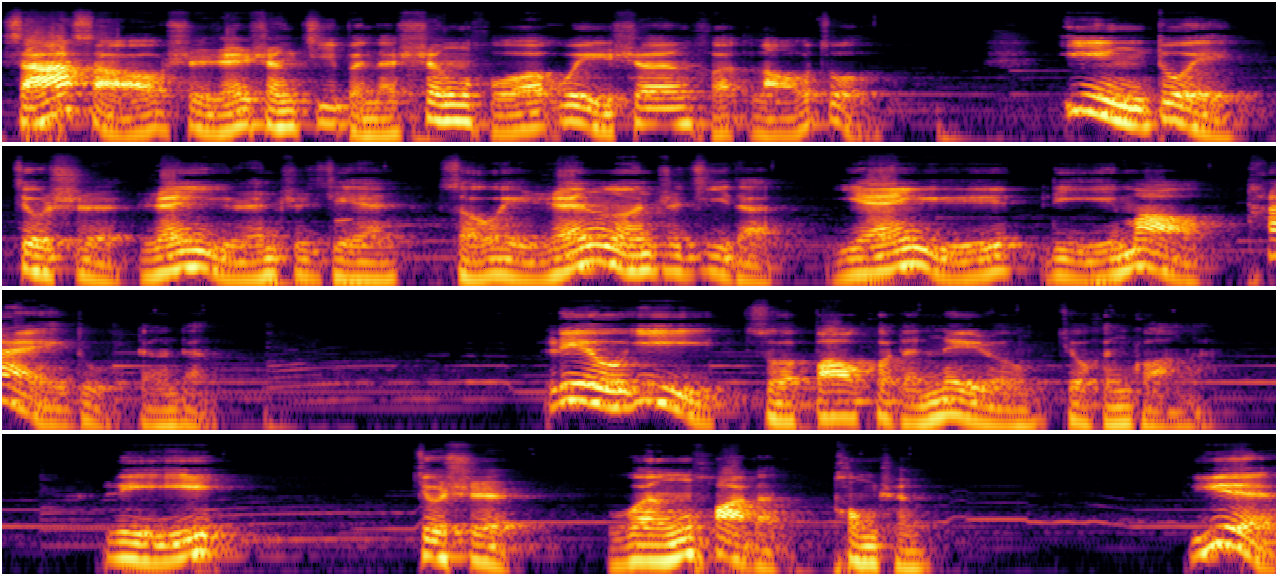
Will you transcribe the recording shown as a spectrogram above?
洒扫是人生基本的生活卫生和劳作，应对就是人与人之间所谓人伦之际的言语、礼貌、态度等等。六艺所包括的内容就很广了，礼就是文化的通称，乐。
